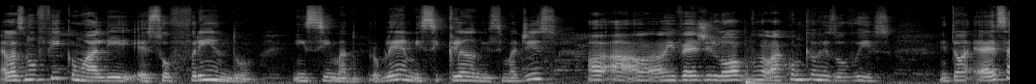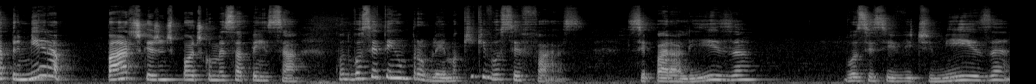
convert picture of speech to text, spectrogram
Elas não ficam ali é, sofrendo em cima do problema e ciclando em cima disso, ao, ao, ao invés de logo falar como que eu resolvo isso. Então, essa é a primeira parte que a gente pode começar a pensar. Quando você tem um problema, o que, que você faz? Se paralisa, você se vitimiza,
